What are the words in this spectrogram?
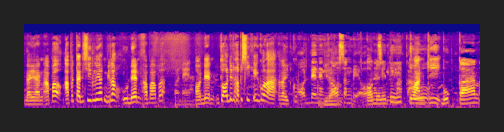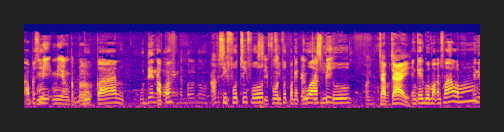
Dayan apa apa tadi sih lian bilang uden apa apa oden itu oden apa sih kayak gua gak, gak ikut Oden yang di Lawson, Be. Oh, Oden itu itu. Bukan, apa sih? mie mie yang tebel Bukan. Uden Apa? yang tebel tuh. apa Seafood, seafood, Seafood. seafood, pakai kuah crispy. gitu. oh, Capcay. Yang kayak gua makan semalam di,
